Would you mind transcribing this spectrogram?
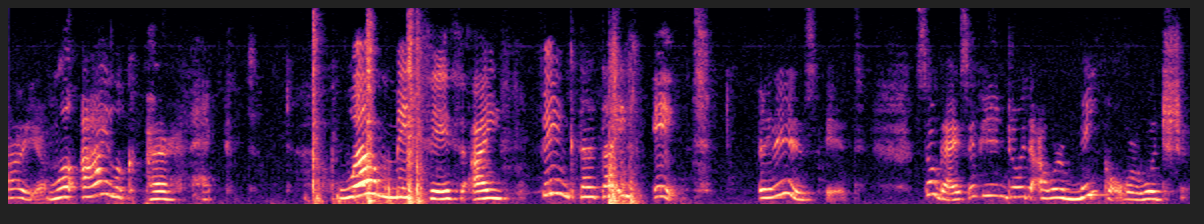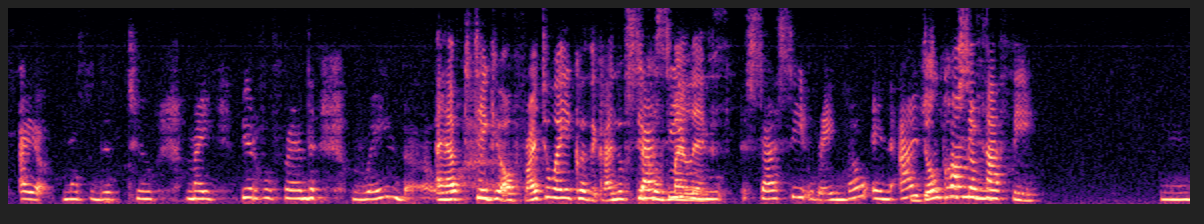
Oh, Are you? Well, I look perfect. Well, Mrs., I think that that is it. It is. So, guys, if you enjoyed our makeover, which I mostly did to my beautiful friend Rainbow, I have to take it off right away because it kind of tickles my lips. Sassy Rainbow, and I just Don't call me sassy. Mm,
